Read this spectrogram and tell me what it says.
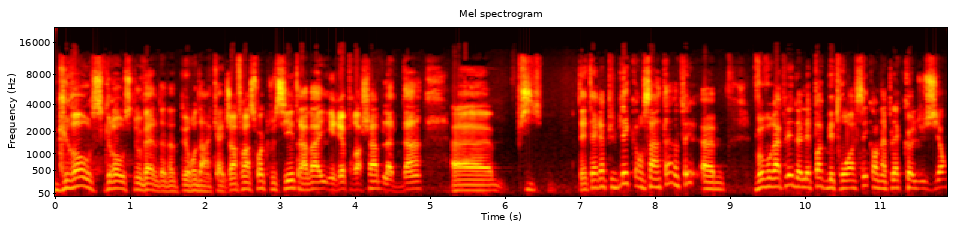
Grosse, grosse nouvelle de notre bureau d'enquête. Jean-François Cloutier travaille irréprochable là-dedans. Euh, puis d'intérêt public, on s'entend. Euh, vous vous rappelez de l'époque des 3C qu'on appelait collusion,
